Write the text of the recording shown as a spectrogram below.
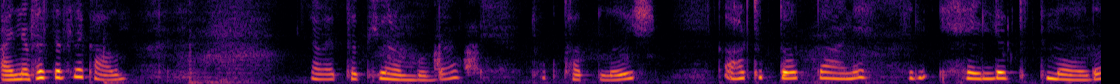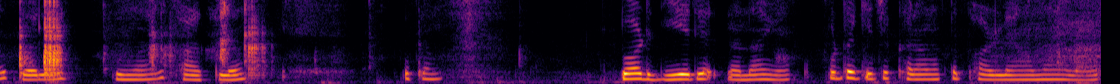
Ay nefes nefese kaldım. Evet takıyorum burada. Çok tatlış. Artık dört tane Hel- Hello Kitty'm oldu. Böyle bunlar farklı. Bakın. Bu arada diğeri neden yok? Burada gece karanlıkta parlayanlar var.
